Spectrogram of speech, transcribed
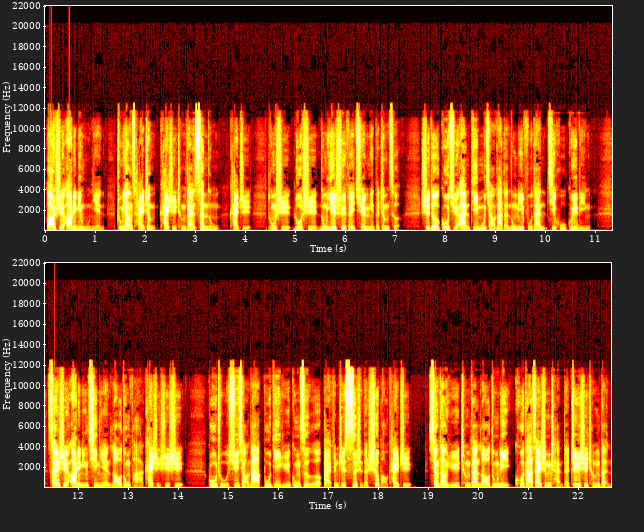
二是二零零五年，中央财政开始承担“三农”开支，同时落实农业税费全免的政策，使得过去按地亩缴纳的农民负担几乎归零。三是二零零七年劳动法开始实施，雇主需缴纳不低于工资额百分之四十的社保开支。相当于承担劳动力扩大再生产的真实成本。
